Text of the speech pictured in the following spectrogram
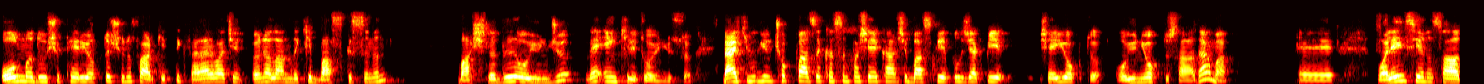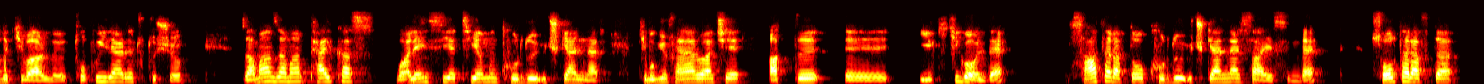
olmadığı şu periyotta şunu fark ettik. Fenerbahçe'nin ön alandaki baskısının başladığı oyuncu ve en kilit oyuncusu. Belki bugün çok fazla Kasımpaşa'ya karşı baskı yapılacak bir şey yoktu. Oyun yoktu sahada ama e, Valencia'nın sahadaki varlığı, topu ileride tutuşu, zaman zaman Pelkas, Valencia, Tiam'ın kurduğu üçgenler ki bugün Fenerbahçe attığı e, ilk iki golde sağ tarafta o kurduğu üçgenler sayesinde sol tarafta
